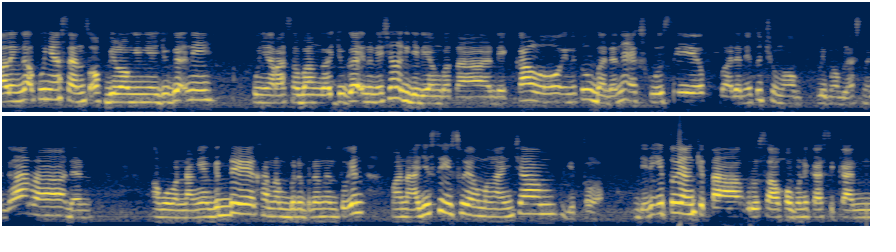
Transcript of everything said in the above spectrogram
paling nggak punya sense of belongingnya juga nih. Punya rasa bangga juga. Indonesia lagi jadi anggota DEKA loh. Ini tuh badannya eksklusif. Badan itu cuma 15 negara dan wewenangnya gede karena bener-bener nentuin mana aja sih isu yang mengancam gitu loh. Jadi itu yang kita berusaha komunikasikan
